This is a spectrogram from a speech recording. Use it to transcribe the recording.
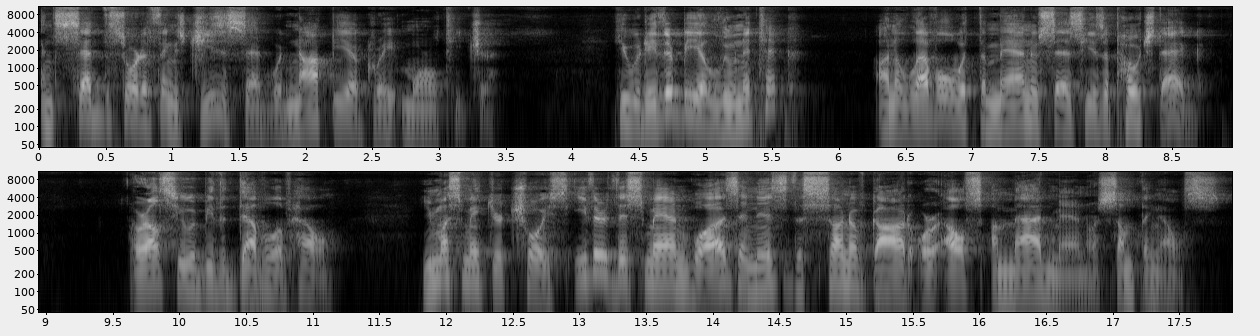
and said the sort of things Jesus said would not be a great moral teacher. He would either be a lunatic on a level with the man who says he is a poached egg, or else he would be the devil of hell. You must make your choice. Either this man was and is the Son of God, or else a madman, or something else,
